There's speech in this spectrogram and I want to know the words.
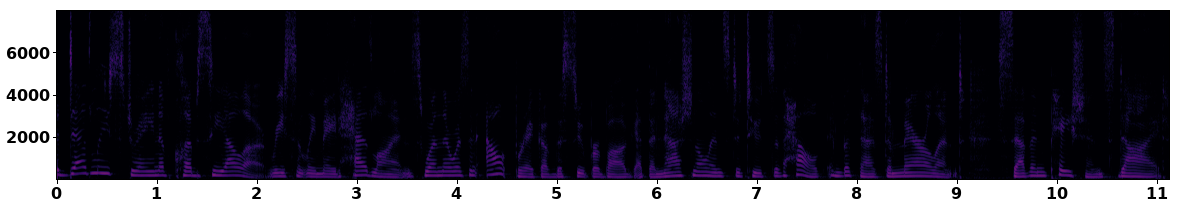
A deadly strain of Klebsiella recently made headlines when there was an outbreak of the superbug at the National Institutes of Health in Bethesda, Maryland. Seven patients died.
